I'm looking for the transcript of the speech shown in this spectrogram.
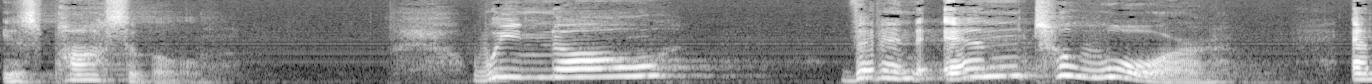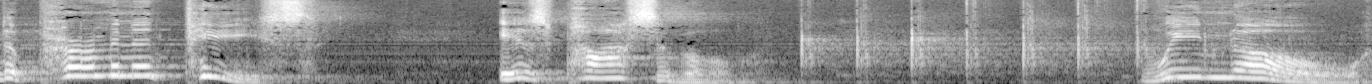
is possible. We know that an end to war and a permanent peace is possible. We know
